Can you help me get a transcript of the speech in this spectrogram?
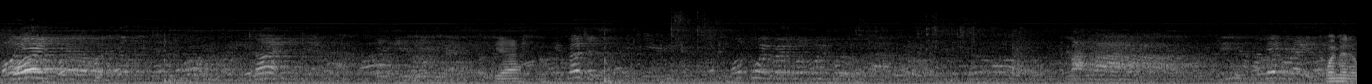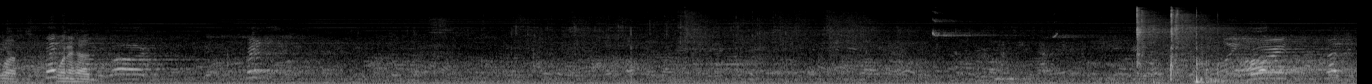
Point. Time. Yeah. Judges. One point red, one point blue. One minute left. One ahead. Guard. Fence. Point. Judges.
